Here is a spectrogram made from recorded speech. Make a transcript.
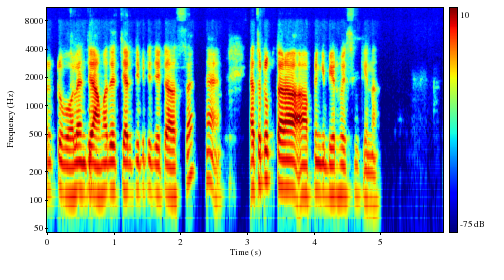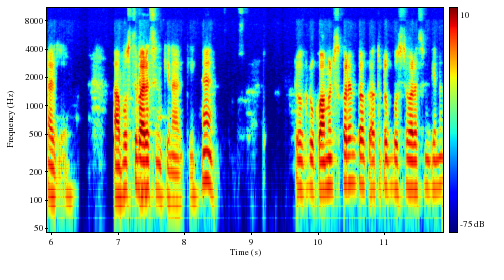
একটু বলেন যে, আমাদের চ্যাট জিপিটি যেটা আছে হ্যাঁ এতটুকু তারা, আপনি কি বের হয়েছেন কিনা? বুঝতে পারছেন কিনা আর কি হ্যাঁ? তো একটু কমেন্টস করেন তো, এতটুকু বুঝতে পারছেন কিনা?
